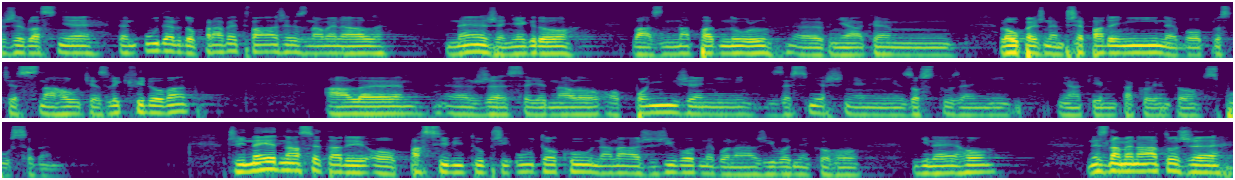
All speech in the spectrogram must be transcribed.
že vlastně ten úder do pravé tváře znamenal ne, že někdo vás napadnul eh, v nějakém loupežném přepadení nebo prostě snahou tě zlikvidovat, ale eh, že se jednalo o ponížení, zesměšnění, zostuzení nějakým takovýmto způsobem. Čili nejedná se tady o pasivitu při útoku na náš život nebo na život někoho jiného. Neznamená to, že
